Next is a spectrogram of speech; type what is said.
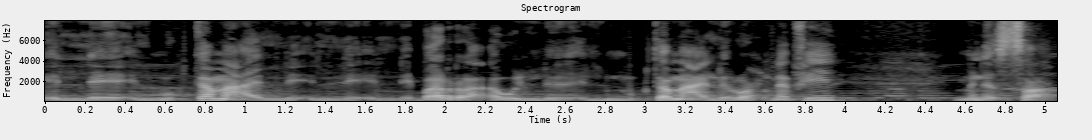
ال- المجتمع اللي اللي, بره أو المجتمع اللي رحنا فيه من الصعب.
